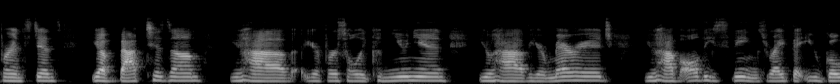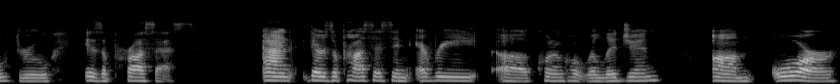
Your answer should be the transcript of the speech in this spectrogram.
for instance, you have baptism, you have your first Holy Communion, you have your marriage, you have all these things, right, that you go through is a process. And there's a process in every uh, quote unquote religion um, or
